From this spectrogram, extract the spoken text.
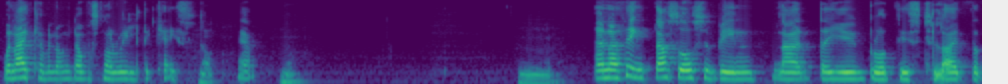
when I came along, that was not really the case. No. Yeah. Mm. And I think that's also been now that you brought this to light that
